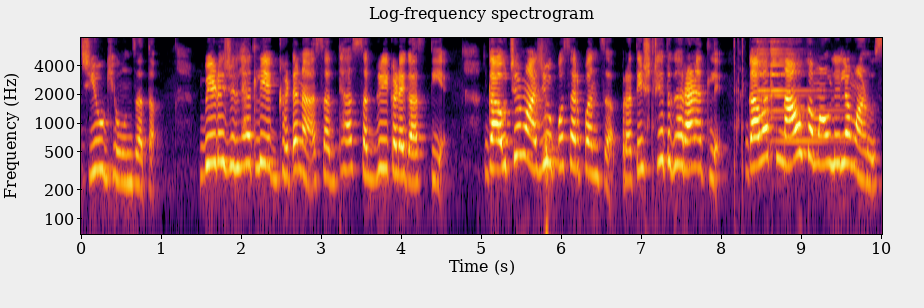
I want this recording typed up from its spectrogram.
जीव घेऊन जातं. बीड जिल्ह्यातली एक घटना सध्या सगळीकडे गाजतीये. गावचे माजी उपसरपंच प्रतिष्ठित घराण्यातले गावात नाव कमावलेला माणूस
